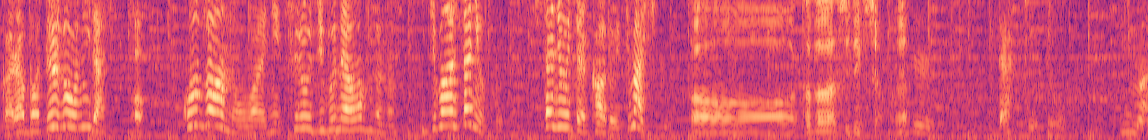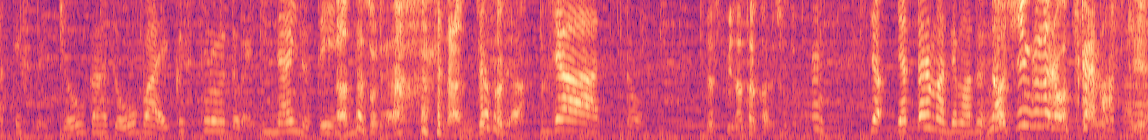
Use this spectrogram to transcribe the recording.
からバトルゾーンに出す。あ。このゾーンの終わりにそれを自分の山札の一番下に置く。下に置いたらカードを1枚引く。あーただ出しできちゃうのね。うん。だけど今手札にジョーカーズオーバーエクスプロードがいないので。なんだそりゃ。なんじゃそりゃ。じゃあちょっと。じゃあスピードアタッカーでしょでもじゃあやったらまでまずナッシングゼロを使います。ゲ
